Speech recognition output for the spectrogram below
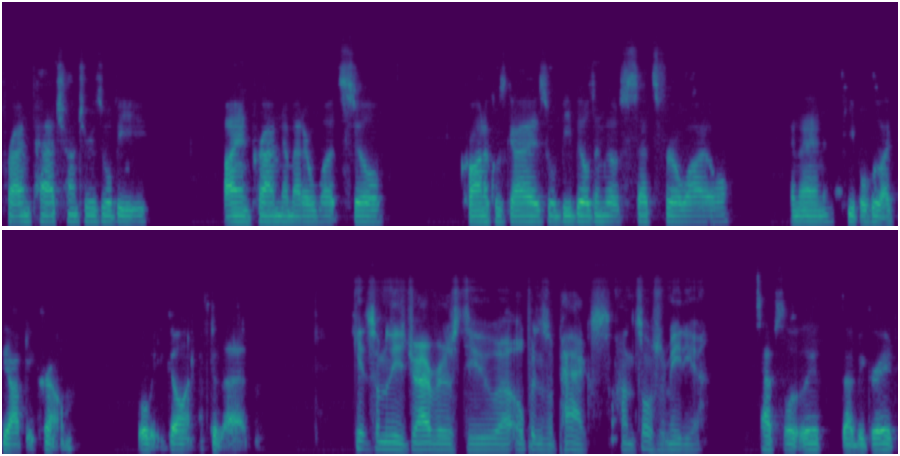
prime patch hunters will be buying prime no matter what still. Chronicles guys will be building those sets for a while. And then people who like the Optichrome will be going after that. Get some of these drivers to uh, open some packs on social media. Absolutely. That'd be great.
